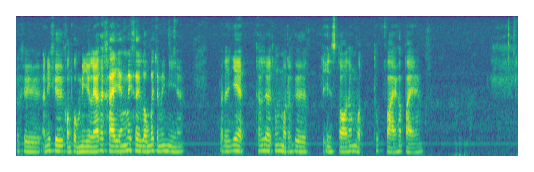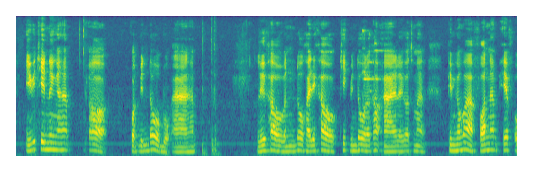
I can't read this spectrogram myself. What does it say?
ก็คืออันนี้คือของผมมีอยู่แล้ว ถ้าใครยังไม่เคยลงก็จะไม่มีนะ ก็จะเยดถ้าเลือกทั้งหมดก็คือจะ install ทั้งหมดทุกไฟล์เข้าไปนะอีกวิธีหนึ่งนะครับ ก็กด Windows บวก R นะครับ หรือเข้า Windows ใครที่เข้าคลิก Windows แล้วเข้า R เลยก็สามารถ พิมพ์คำว่า font นะ F O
